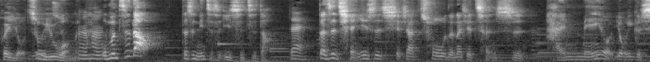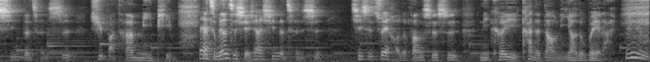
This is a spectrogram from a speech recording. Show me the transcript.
会有助于我们。我们知道，但是你只是意识知道，对。但是潜意识写下错误的那些城市，还没有用一个新的城市去把它弥平。那怎么样子写下新的程式？其实最好的方式是，你可以看得到你要的未来。嗯，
